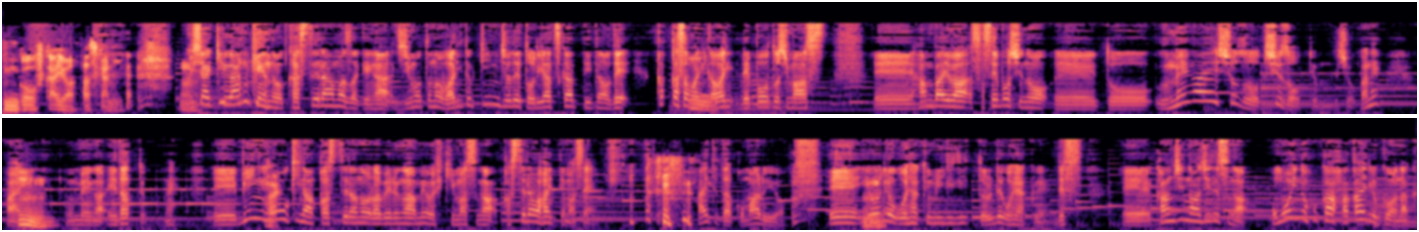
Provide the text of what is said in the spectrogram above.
業深いわ、確かに。愚者級案件のカステラ甘酒が地元の割と近所で取り扱っていたので、閣下様に代わりレポートします。えー、販売は佐世保市の、えっ、ー、と、梅ヶ江酒造、酒造って読むんでしょうかね。はい。うん、梅が枝ってことね。えー、瓶に大きなカステラのラベルが目を引きますが、カステラは入ってません。入ってたら困るよ。えー、容量 500ml で500円です。えー、肝心の味ですが、思いのほか破壊力はなく、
